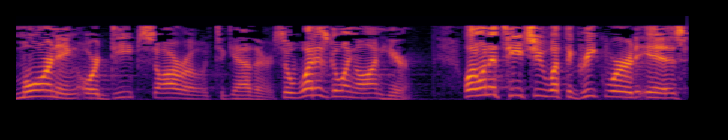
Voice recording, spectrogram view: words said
mourning or deep sorrow together. So what is going on here? Well, I want to teach you what the Greek word is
